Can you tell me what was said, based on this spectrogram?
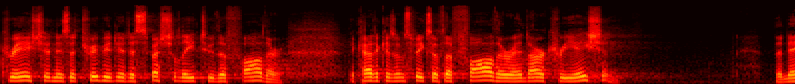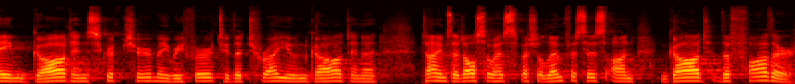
Creation is attributed especially to the Father. The Catechism speaks of the Father and our creation. The name God in Scripture may refer to the triune God, and at times it also has special emphasis on God the Father,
